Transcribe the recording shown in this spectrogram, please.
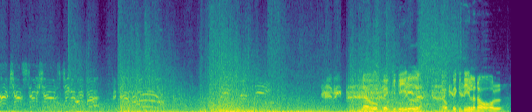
Action stations, Tigergruppe. Prepare for move. No big deal. No big deal at all.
